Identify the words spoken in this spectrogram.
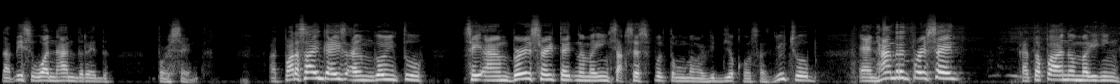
That is 100%. At para sa akin guys, I'm going to say I'm very certain na maging successful tong mga video ko sa YouTube. And 100% kata paano magiging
